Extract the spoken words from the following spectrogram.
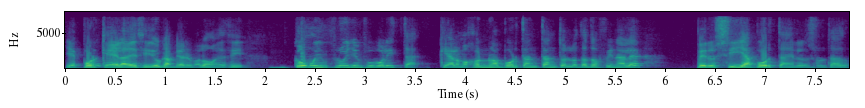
Y es porque él ha decidido cambiar el balón. Es decir, ¿cómo influyen futbolistas que a lo mejor no aportan tanto en los datos finales, pero sí aportan en el resultado?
